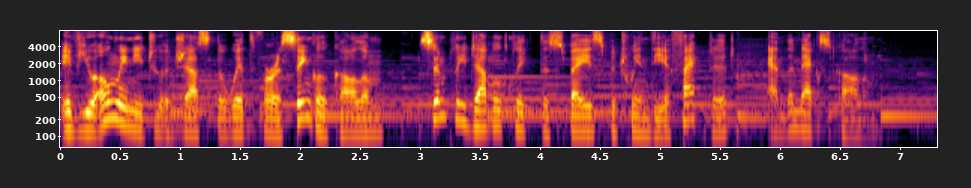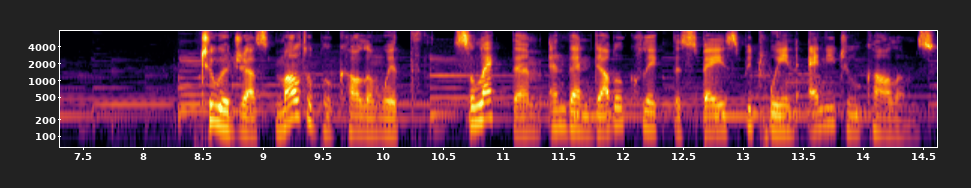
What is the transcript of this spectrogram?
If you only need to adjust the width for a single column, simply double-click the space between the affected and the next column. To adjust multiple column width, select them and then double-click the space between any two columns.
